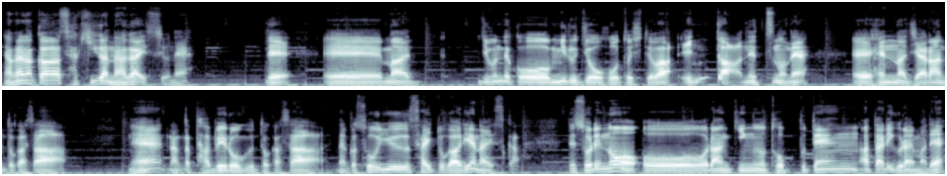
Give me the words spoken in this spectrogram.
なかなか先が長いですよね。で、えー、まあ自分でこう見る情報としてはインターネットのね、えー、変なじゃらんとかさねなんか食べログとかさなんかそういうサイトがあるやないですか。でそれのランキングのトップ10あたりぐらいまで、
